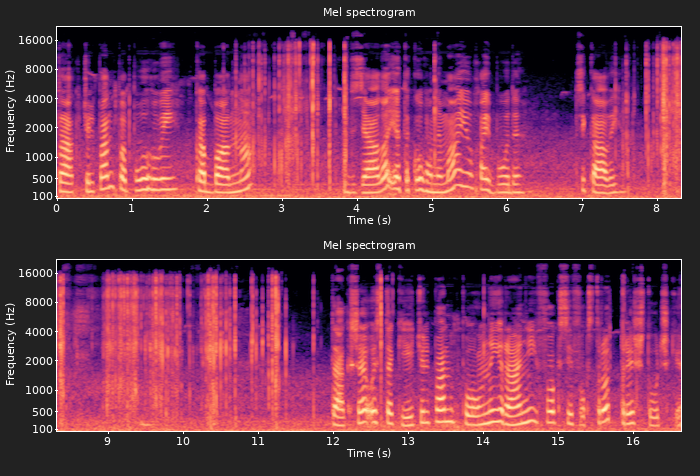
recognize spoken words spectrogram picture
Так, тюльпан папуговий Кабанна. Взяла. Я такого не маю, хай буде. Цікавий. Так, ще ось такий тюльпан повний, ранній Фоксі Фокстрот, три штучки.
